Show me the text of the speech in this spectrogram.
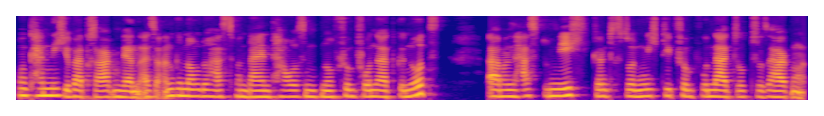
und kann nicht übertragen werden. Also angenommen, du hast von deinen 1000 nur 500 genutzt, ähm, hast du nicht, könntest du nicht die 500 sozusagen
